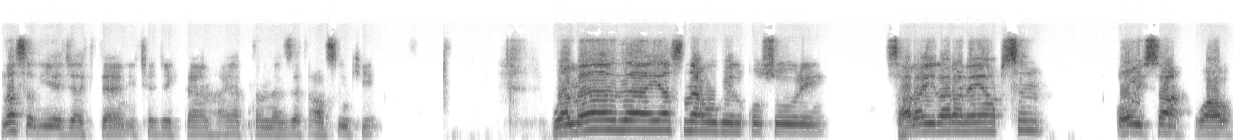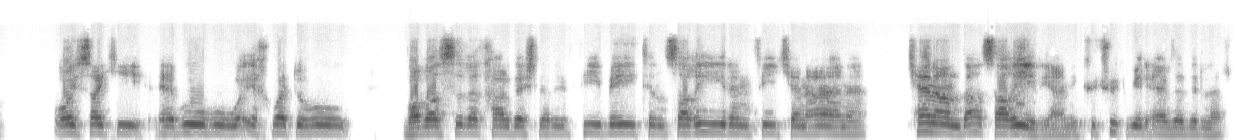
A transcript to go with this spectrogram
Nasıl yiyecekten, içecekten, hayattan lezzet alsın ki? وَمَاذَا يَصْنَعُ بِالْقُصُورِ Saraylara ne yapsın? Oysa, wow, oysa ki ebuhu ve ihvetuhu babası ve kardeşleri fi beytin sagirin fi ken'ane Kenan'da sagir yani küçük bir evdedirler.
